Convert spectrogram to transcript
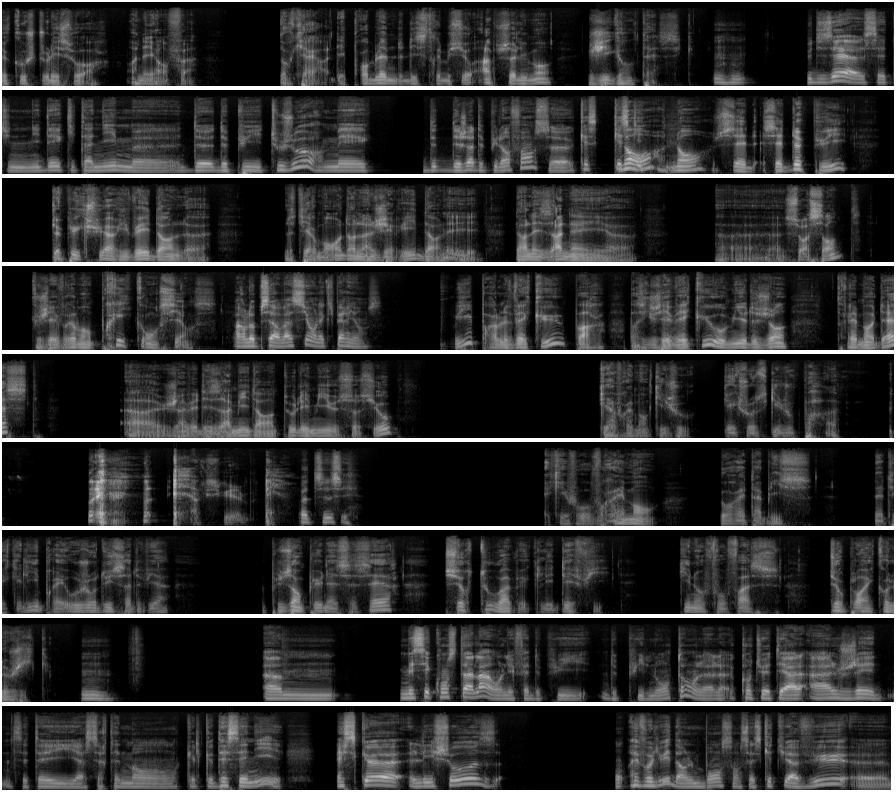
se couchent tous les soirs en ayant faim. Donc il y a des problèmes de distribution absolument gigantesques. Mmh tu disais, euh, c'est une idée qui t'anime euh, de, depuis toujours, mais déjà depuis l'enfance. Euh, qu'est-ce, qu'est-ce non, non, c'est, depuis, depuis que je suis arrivé dans le, le tiers-monde en Algérie dans les, dans les années 60 euh, euh, que j'ai vraiment pris conscience. Par l'observation, l'expérience Oui, par le vécu, par, parce que j'ai vécu au milieu de gens très modestes. Euh, j'avais des amis dans tous les milieux sociaux qui a vraiment qui joue quelque chose qui joue pas. Pas de souci et qu'il faut vraiment qu'on rétablisse cet équilibre. Et aujourd'hui, ça devient de plus en plus nécessaire, surtout avec les défis qui nous font face sur le plan écologique. Mmh. mais ces constats-là, on les fait depuis, depuis longtemps. Quand tu étais à, Alger, c'était il y a certainement quelques décennies. Est-ce que les choses ont évolué dans le bon sens. Est-ce que tu as vu euh,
